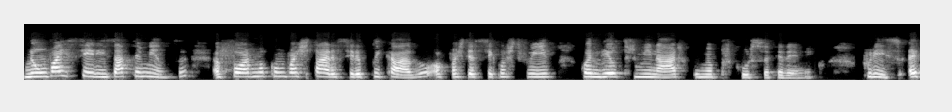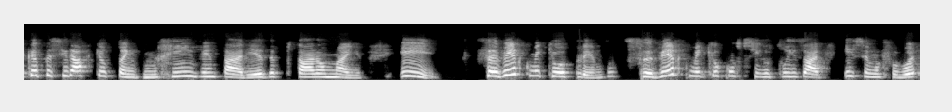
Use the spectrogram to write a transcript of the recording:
não vai ser exatamente a forma como vai estar a ser aplicado ou que vai estar a ser construído quando eu terminar o meu percurso académico. Por isso, a capacidade que eu tenho de me reinventar e adaptar ao meio e saber como é que eu aprendo, saber como é que eu consigo utilizar isso a meu favor,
